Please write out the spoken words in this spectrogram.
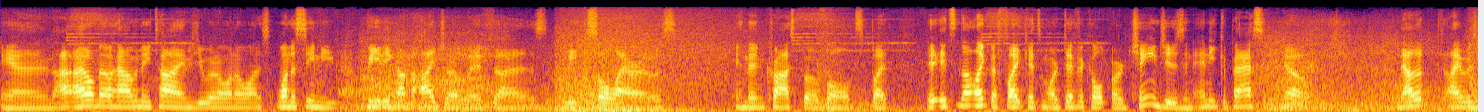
And I, I don't know how many times you would want to want to see me beating on the Hydra with uh, weak soul arrows and then crossbow bolts, but it's not like the fight gets more difficult or changes in any capacity. No. Now that I was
